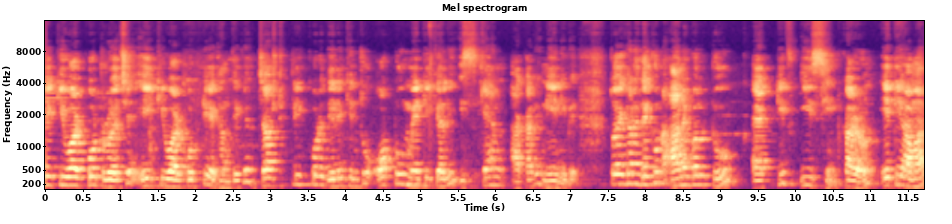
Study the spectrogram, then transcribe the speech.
যে কিউআর কোড রয়েছে, এই কিউআর কোডটি এখান থেকে জাস্ট ক্লিক করে দিলে কিন্তু অটোমেটিক্যালি স্ক্যান আকারে নিয়ে নেবে। তো এখানে দেখুন enable to active e SIM কারণ এটি আমার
